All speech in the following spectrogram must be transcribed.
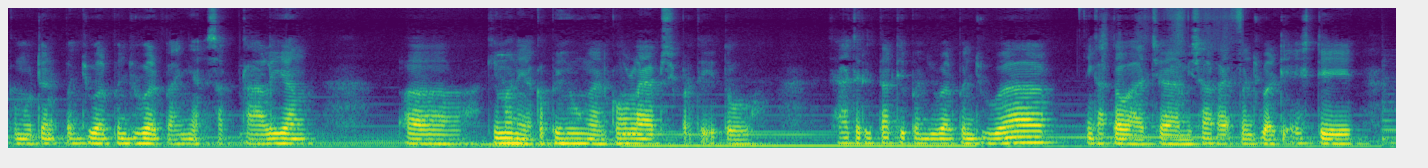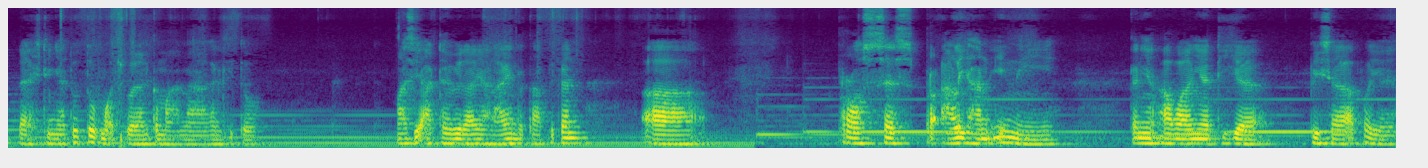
Kemudian penjual-penjual banyak sekali yang uh, gimana ya kebingungan kolaps seperti itu. Saya cerita di penjual-penjual tingkat bawah aja. Misal kayak penjual di SD lah SD nya tutup mau jualan ke mana kan gitu. Masih ada wilayah lain tetapi kan uh, proses peralihan ini kan yang awalnya dia bisa apa ya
